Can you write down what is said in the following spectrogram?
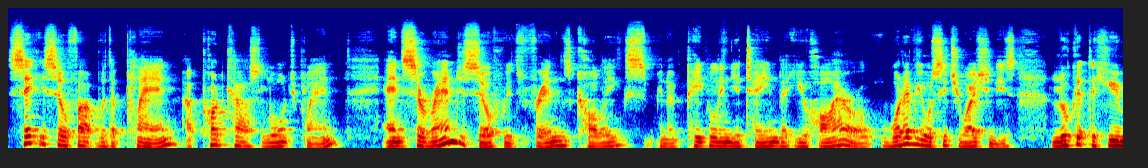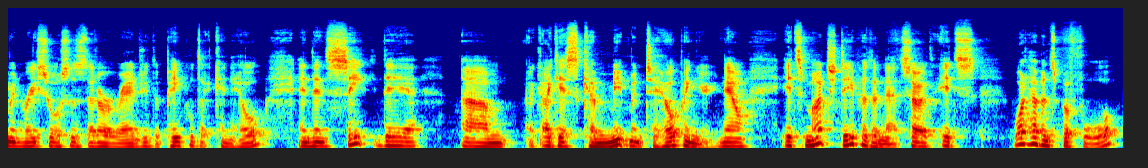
Set yourself up with a plan, a podcast launch plan, and surround yourself with friends, colleagues, you know, people in your team that you hire or whatever your situation is. Look at the human resources that are around you, the people that can help, and then seek their, um, I guess, commitment to helping you. Now, it's much deeper than that. So it's what happens before,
